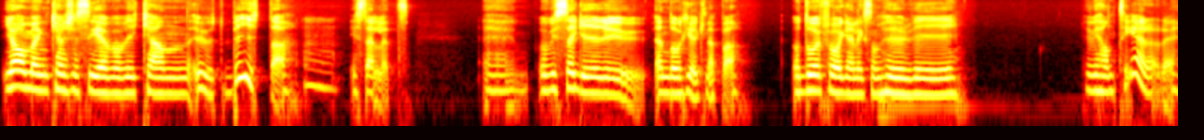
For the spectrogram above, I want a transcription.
ja men kanske se vad vi kan utbyta istället. Ehm, och vissa grejer är ju ändå helt knäppa. Och då är frågan liksom hur vi, hur vi hanterar det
